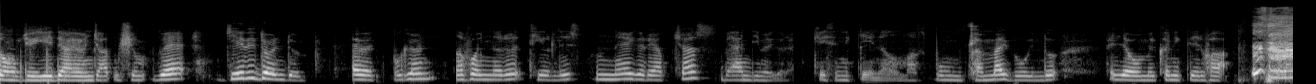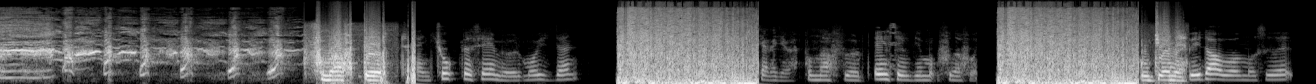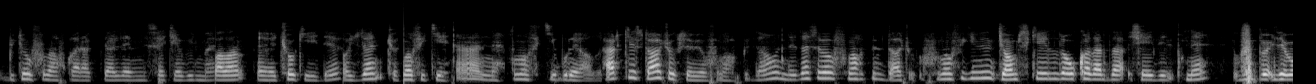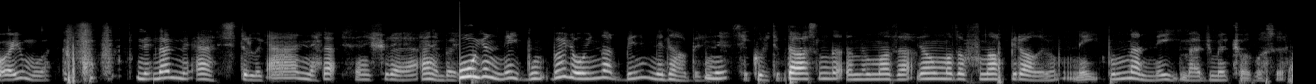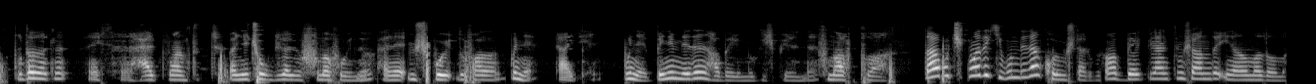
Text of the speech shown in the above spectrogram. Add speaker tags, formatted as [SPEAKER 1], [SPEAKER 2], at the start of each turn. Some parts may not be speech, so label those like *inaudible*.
[SPEAKER 1] son videoyu 7 ay önce atmışım ve geri döndüm. Evet bugün FNAF oyunları tier list. Neye göre yapacağız? Beğendiğime göre. Kesinlikle inanılmaz. Bu mükemmel bir oyundu. Hele o mekanikleri falan. FNAF 4. Yani çok da sevmiyorum o yüzden Şaka şaka. FNAF World. En sevdiğim FNAF. Gene bedava olması ve bütün FNAF karakterlerini seçebilme falan e, çok iyiydi. O yüzden çok FNAF 2. Yani FNAF 2 buraya alır. Herkes daha çok seviyor FNAF 1'den ama nedense ben FNAF 1 daha çok. FNAF 2'nin jumpscare'ları o kadar da şey değil. Ne? *laughs* Böyle bir oyun mu var? Ne? Ne? Ha sisterlık. Yani ya sen şuraya. Yani böyle. Bu oyun ne? Bu, böyle oyunlar benim neden haberim? Ne? Security. Daha aslında inanılmaza, inanılmaza FNAF 1 alırım. Ne? Bunlar ne? Mercimek çorbası. Bu da zaten neyse. Help Wanted. Bence çok güzel bir FNAF oyunu. Hani 3 boyutlu falan. Bu ne? Yani bu ne? Benim neden haberim yok hiçbirinden? FNAF Plus. Daha bu çıkmadı ki. Bunu neden koymuşlar bunu? Ama beklentim şu anda inanılmaz olmak.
